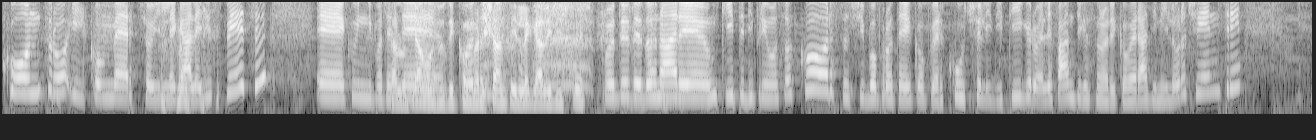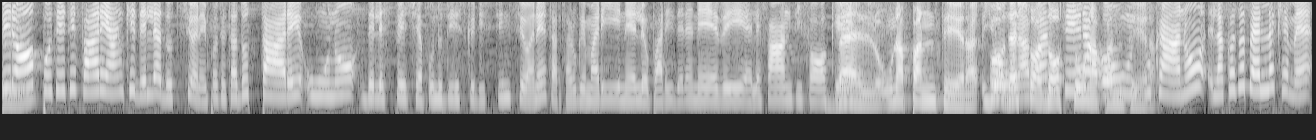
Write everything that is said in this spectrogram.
contro il commercio illegale di specie. E quindi potete Salutiamo tutti i commercianti potete- illegali di specie. Potete donare un kit di primo soccorso, cibo proteico per cuccioli di tigro e elefanti che sono ricoverati nei loro centri. Però Mm. potete fare anche delle adozioni, potete adottare uno delle specie appunto di rischio di estinzione, tartarughe marine, leopardi delle nevi, elefanti, foche. Bello, una pantera. Io o adesso una adotto pantera una O un pantera. tucano. La cosa bella è che a me,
